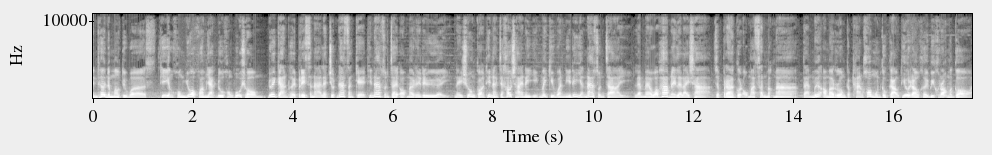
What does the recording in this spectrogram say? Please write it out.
Enter the Multiverse ที่ยังคงยั่วความอยากดูของผู้ชม ด้วยการเผยปริศนาและจุดน่าสังเกตที่น่าสนใจออกมาเรื่อยๆ ในช่วงก่อนที่หนังจะเข้าฉายในอีกไม่กี่วันนี้ได้อย่างน่าสนใจ และแม้ว่าภาพในหลายๆ ฉากจะปรากฏออกมาสั้นมากๆ แต่เมื่อเอามารวมกับฐานข้อมูลเก่าๆที่เราเคยวิเคราะห์มาก่อน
